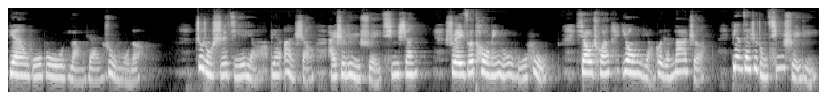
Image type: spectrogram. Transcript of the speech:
便无不朗然入目了。这种时节，两边岸上还是绿水青山，水则透明如无物，小船用两个人拉着，便在这种清水里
